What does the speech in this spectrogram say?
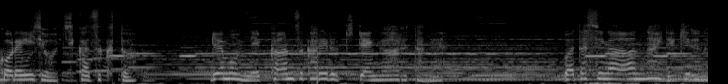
これ以上近づくとゲモンに感づかれる危険があるため私が案内できるの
